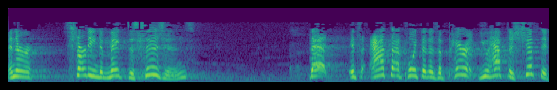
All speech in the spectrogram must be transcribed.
and they're starting to make decisions, that it's at that point that as a parent, you have to shift it.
